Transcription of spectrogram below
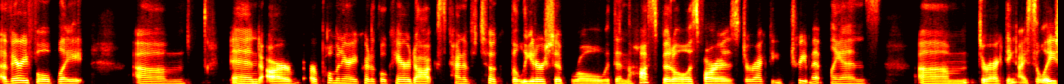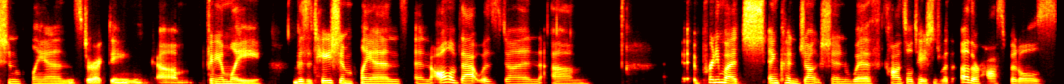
a very full plate. Um, and our, our pulmonary critical care docs kind of took the leadership role within the hospital as far as directing treatment plans um, directing isolation plans directing um, family visitation plans and all of that was done um, pretty much in conjunction with consultations with other hospitals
